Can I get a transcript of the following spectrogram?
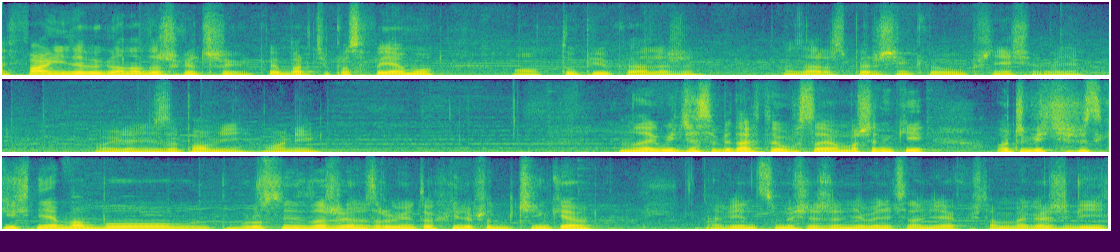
e, fajnie to wygląda, troszkę bardziej po swojemu. O, tu piłka leży. Zaraz perszynkę przyniesie pewnie. O ile nie zapomni o niej. No jak widzicie sobie tak to ustawiam maszynki. Oczywiście wszystkich nie ma, bo po prostu nie zdążyłem. Zrobiłem to chwilę przed odcinkiem, więc myślę, że nie będziecie na mnie jakoś tam mega źli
